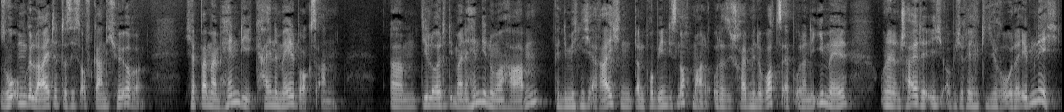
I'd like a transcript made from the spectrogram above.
so umgeleitet, dass ich es oft gar nicht höre. Ich habe bei meinem Handy keine Mailbox an. Ähm, die Leute, die meine Handynummer haben, wenn die mich nicht erreichen, dann probieren die es nochmal oder sie schreiben mir eine WhatsApp oder eine E-Mail und dann entscheide ich, ob ich reagiere oder eben nicht.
